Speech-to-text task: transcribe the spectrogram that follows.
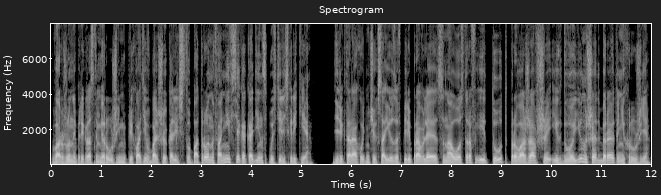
Вооруженные прекрасными ружьями, прихватив большое количество патронов, они все как один спустились к реке. Директора охотничьих союзов переправляются на остров, и тут провожавшие их двое юношей отбирают у них ружья.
